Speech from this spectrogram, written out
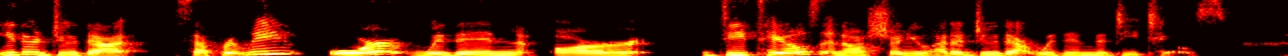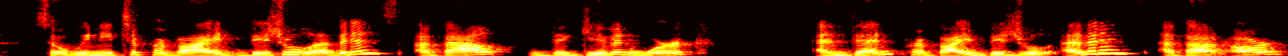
either do that separately or within our details, and I'll show you how to do that within the details. So we need to provide visual evidence about the given work and then provide visual evidence about our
